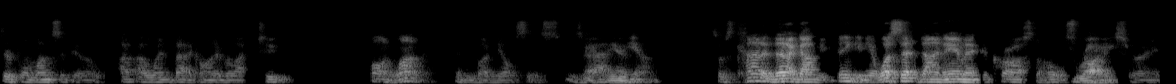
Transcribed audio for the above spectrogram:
three or four months ago, I, I went back on every like two online. Everybody else is, is Back in. in. So it's kind of, then I got me thinking, yeah, what's that dynamic across the whole space, right?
